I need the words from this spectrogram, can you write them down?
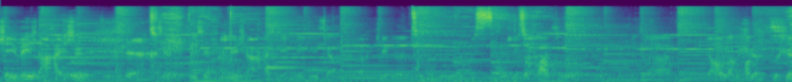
谁谁为啥还是主持人还是这是为啥还没没对象是吧？这个这个话题，我我们已经聊了好几不是。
